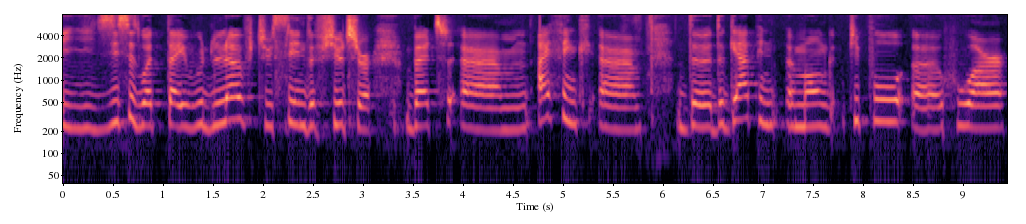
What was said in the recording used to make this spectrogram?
this is what I would love to see in the future. But um, I think uh, the, the gap in, among people uh, who are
